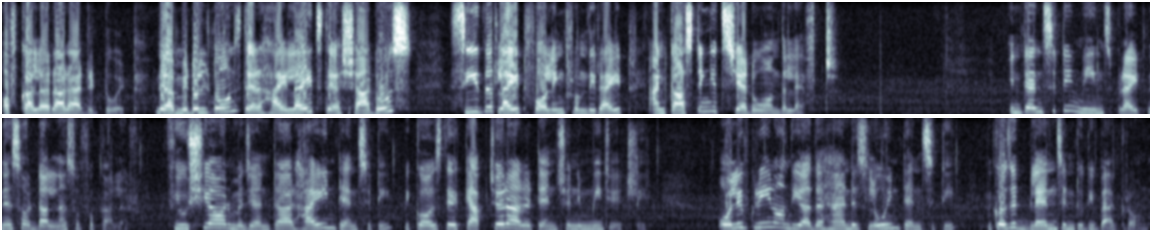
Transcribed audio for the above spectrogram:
of color are added to it. There are middle tones, there are highlights, there are shadows. See the light falling from the right and casting its shadow on the left. Intensity means brightness or dullness of a color. Fuchsia or magenta are high intensity because they capture our attention immediately. Olive green, on the other hand, is low intensity because it blends into the background.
